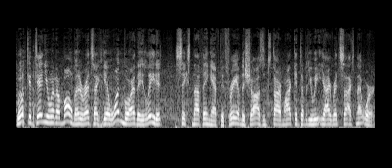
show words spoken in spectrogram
we'll continue in a moment. The Red Sox get one more. They lead it six nothing after three on the Shaws and Star Market WEEI Red Sox Network.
